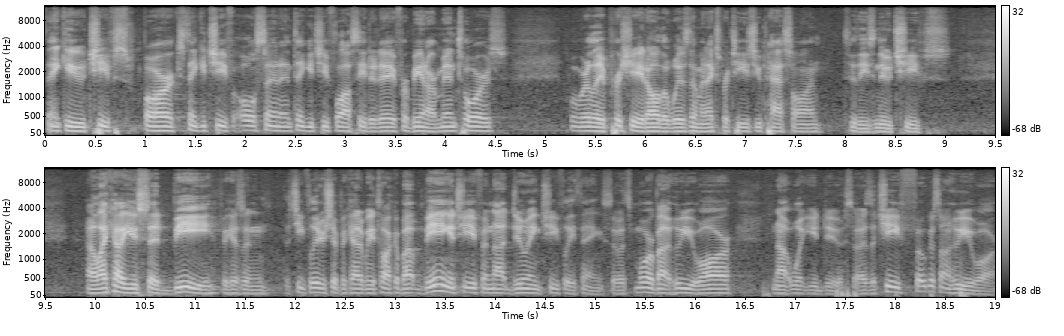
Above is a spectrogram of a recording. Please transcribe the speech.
Thank you, Chief Sparks. Thank you, Chief Olson, and thank you, Chief Flosi, today for being our mentors. We really appreciate all the wisdom and expertise you pass on to these new chiefs. I like how you said be, because in the Chief Leadership Academy, we talk about being a chief and not doing chiefly things. So it's more about who you are, not what you do. So as a chief, focus on who you are,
